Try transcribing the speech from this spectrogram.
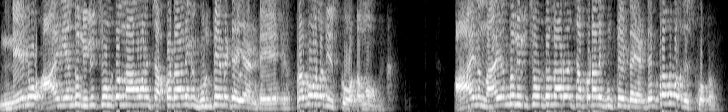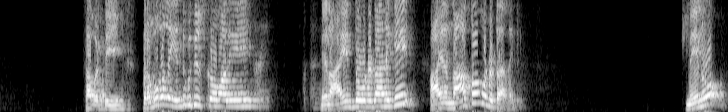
నేను ఆయన ఎందు నిలిచి ఉంటున్నాను అని చెప్పడానికి గుర్తు ఏమిటయ్యా అంటే ప్రభువును తీసుకోవటము. ఆయన నా ఎందు నిలిచి ఉంటున్నాడు అని చెప్పడానికి గుర్తు ఏంటంటే ప్రభువులు తీసుకోవటం. కాబట్టి ప్రభు వల్ల ఎందుకు తీసుకోవాలి? నేను ఆయనతో ఉండటానికి ఆయన నాతో ఉండటానికి. నేను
